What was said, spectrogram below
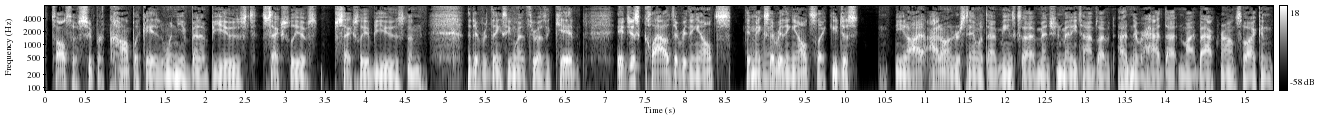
It's also super complicated when you've been abused, sexually sexually abused, and the different things he went through as a kid. It just clouds everything else. It makes everything else like you just. You know, I, I don't understand what that means because I've mentioned many times I've I've never had that in my background, so I can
